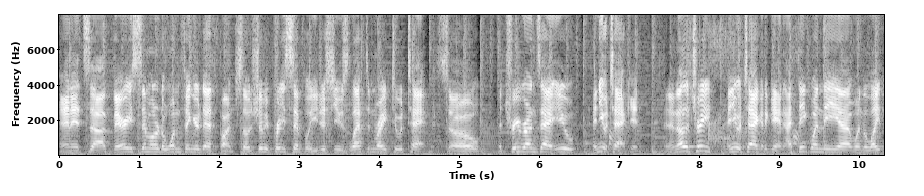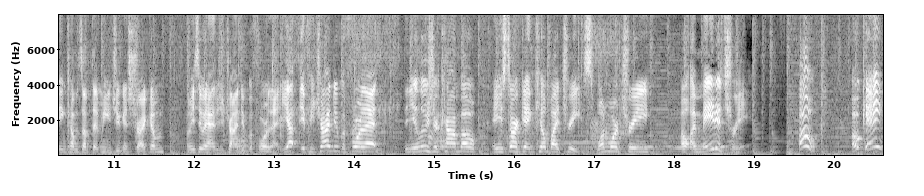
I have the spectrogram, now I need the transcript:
And it's uh, very similar to One Finger Death Punch, so it should be pretty simple. You just use left and right to attack. So a tree runs at you, and you attack it. And another tree, and you attack it again. I think when the uh, when the lightning comes up, that means you can strike them. Let me see what happens you try and do it before that. Yep, if you try and do it before that, then you lose your combo, and you start getting killed by trees. One more tree. Oh, I made a tree. Oh, okay.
